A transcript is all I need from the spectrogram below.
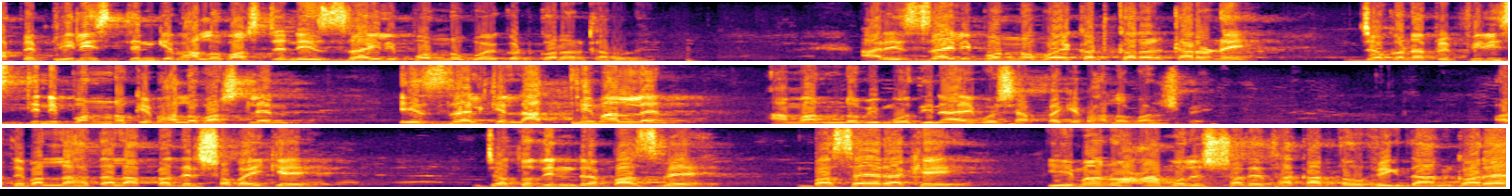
আপনি ফিলিস্তিনকে ভালোবাসলেন ইসরায়েলি পণ্য বয়কট করার কারণে। আর ইসরায়েলি পণ্য বয়কট করার কারণে যখন আপনি ফিলিস্তিনি পণ্যকে ভালোবাসলেন, ইসরায়েলকে লাথি মারলেন, আমার নবী মদিনায় বসে আপনাকে ভালোবাসবে। অতএব আল্লাহ তাআলা আপনাদের সবাইকে যতদিন রা বাঁচবে বাঁচায় রাখে ইমান ও আমলের সাথে থাকার তৌফিক দান করে।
